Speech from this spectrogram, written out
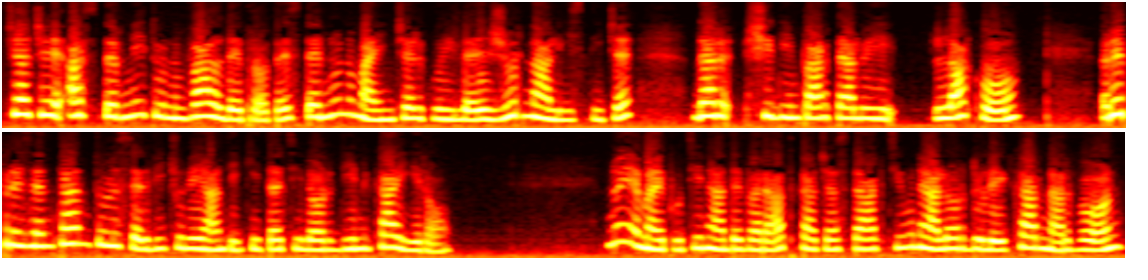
ceea ce a stârnit un val de proteste nu numai în cercurile jurnalistice, dar și din partea lui Laco, reprezentantul Serviciului Antichităților din Cairo. Nu e mai puțin adevărat că această acțiune a lordului Carnarvon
